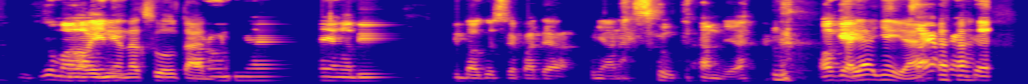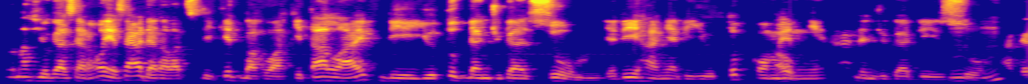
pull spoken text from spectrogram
itu malah ini anak sultan. yang lebih bagus daripada punya anak sultan ya. Oke okay. kayaknya ya. saya akan ke Mas Yoga sekarang. Oh ya, saya ada ralat sedikit bahwa kita live di YouTube dan juga Zoom. Jadi hanya di YouTube komennya oh. dan juga di Zoom. Mm -hmm. Ada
